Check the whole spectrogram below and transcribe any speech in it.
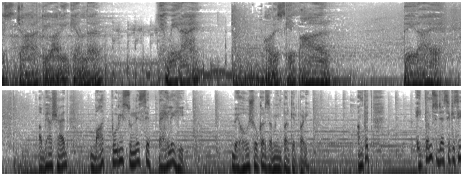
इस चार दीवारी के अंदर ये मेरा है और इसके बाहर तेरा है। अभ्या शायद बात पूरी सुनने से पहले ही बेहोश होकर ज़मीन पर गिर पड़ी। अंकित, एकदम से जैसे किसी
